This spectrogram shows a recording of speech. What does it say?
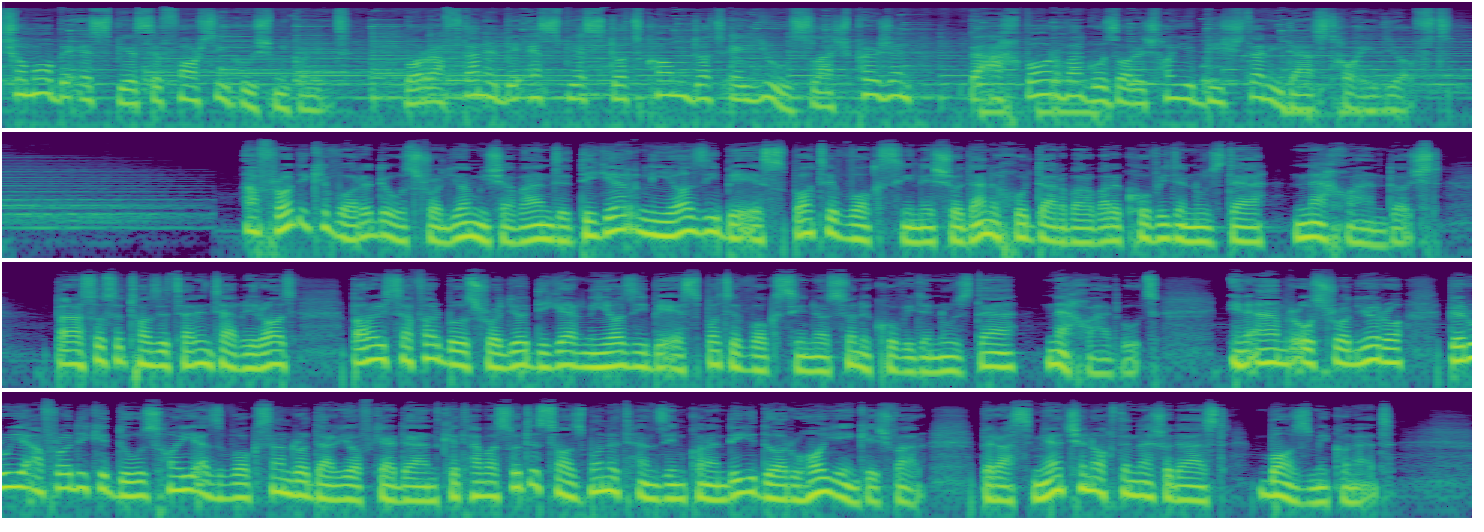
شما به اسپیس فارسی گوش می کنید. با رفتن به sbs.com.au به اخبار و گزارش های بیشتری دست خواهید یافت. افرادی که وارد استرالیا می شوند دیگر نیازی به اثبات واکسینه شدن خود در برابر کووید 19 نخواهند داشت. بر اساس تازه ترین تغییرات برای سفر به استرالیا دیگر نیازی به اثبات واکسیناسیون کووید 19 نخواهد بود. این امر استرالیا را به روی افرادی که دوزهایی از واکسن را دریافت کردند که توسط سازمان تنظیم کننده داروهای این کشور به رسمیت شناخته نشده است باز می کند.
